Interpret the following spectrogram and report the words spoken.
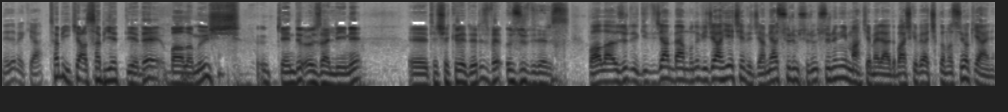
Ne demek ya? Tabii ki asabiyet diye de bağlamış kendi özelliğini. E, teşekkür ederiz ve özür dileriz. Vallahi özür dilerim gideceğim ben bunu vicahiye çevireceğim ya sürüm sürüm sürüneyim mahkemelerde başka bir açıklaması yok yani.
